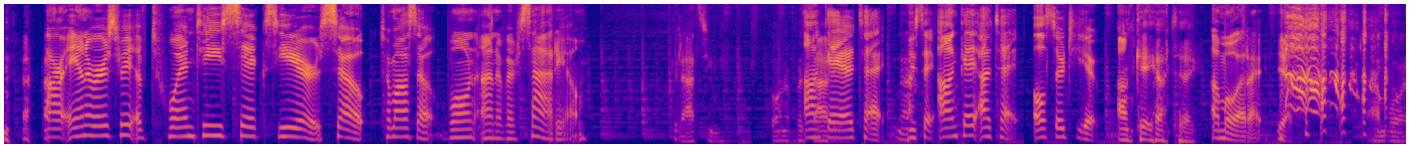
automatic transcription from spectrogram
our anniversary of 26 years. So, Tommaso, buon anniversario. Grazie mille. Buon Anche a te. Ah. You say anche a te, also to you. Anche a te. Amore. Yes. Amore.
